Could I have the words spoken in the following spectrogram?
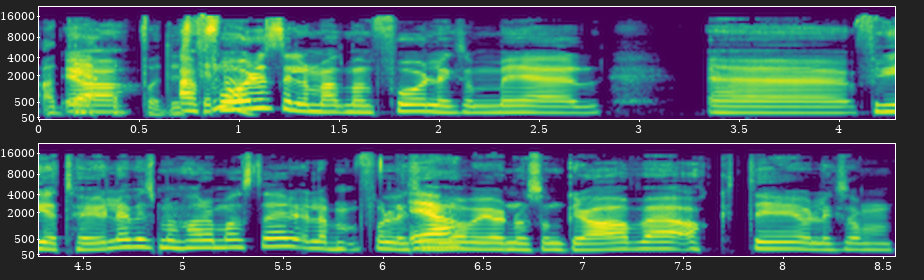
At det Ja, oppfordres til. Jeg forestiller meg at man får liksom mer eh, frie tøyler hvis man har en master. Eller får liksom Ja. lov å gjøre noe sånn graveaktig, og liksom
